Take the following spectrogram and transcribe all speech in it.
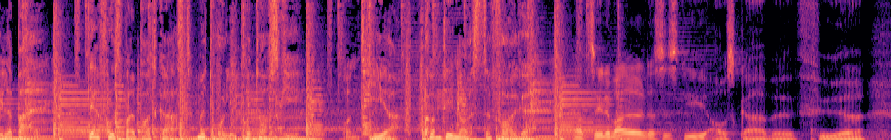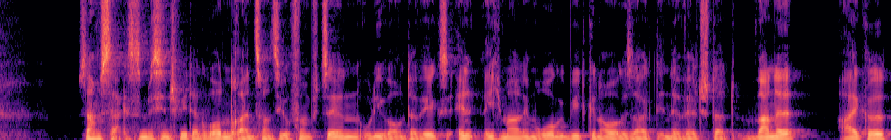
Seele, Ball. Der Fußballpodcast mit Uli Potowski. Und hier kommt die neueste Folge. Herz, Seele, Ball, das ist die Ausgabe für Samstag. Es ist ein bisschen später geworden, 23.15 Uhr. Uli war unterwegs, endlich mal im Ruhrgebiet, genauer gesagt in der Weltstadt Wanne, Eickel.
